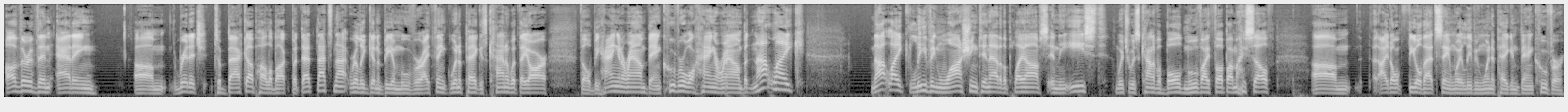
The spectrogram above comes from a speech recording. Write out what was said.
other than adding um, Rittich to back up Hellebuyck, but that that's not really going to be a mover. I think Winnipeg is kind of what they are. They'll be hanging around. Vancouver will hang around, but not like not like leaving Washington out of the playoffs in the East, which was kind of a bold move, I thought by myself. Um, I don't feel that same way leaving Winnipeg and Vancouver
